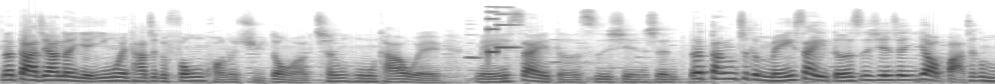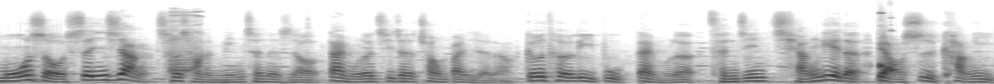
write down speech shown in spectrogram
那大家呢也因为他这个疯狂的举动啊，称呼他为梅赛德斯先生。那当这个梅赛德斯先生要把这个魔手伸向车厂的名称的时候，戴姆勒汽车创办人啊，哥特利布·戴姆勒曾经强烈的表示抗议。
